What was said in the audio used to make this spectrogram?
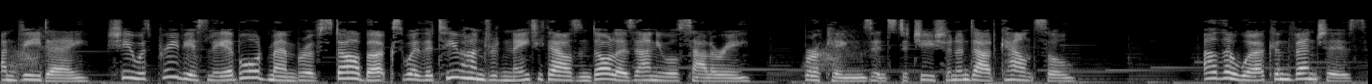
and V-Day. She was previously a board member of Starbucks with a $280,000 annual salary, Brookings Institution and Ad Council. Other work and ventures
